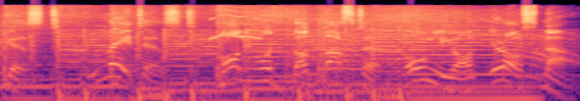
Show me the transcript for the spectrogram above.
biggest, latest Bollywood blockbuster only on Eros Now.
